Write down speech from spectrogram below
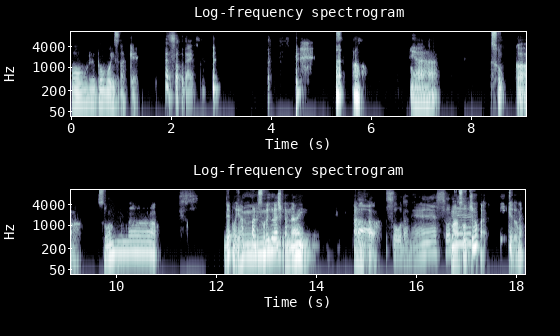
オールボーイズだっけ？そうだよ。いやー、そっか。そんな、でもやっぱりそれぐらいしかない、うんあなたまあは。、そうだね。それまあそっちの方がいいけどね。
